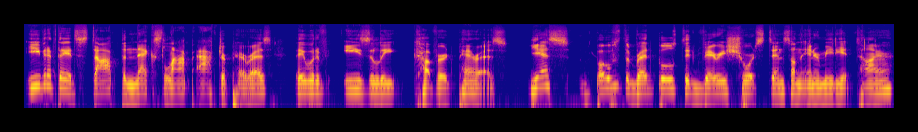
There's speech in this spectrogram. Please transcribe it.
Even if they had stopped the next lap after Perez, they would have easily covered Perez. Yes, both the Red Bulls did very short stints on the intermediate tire,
